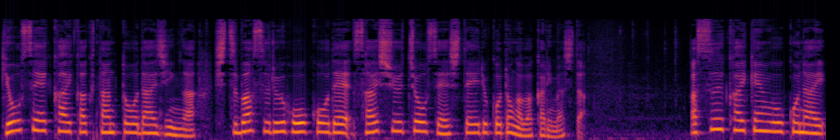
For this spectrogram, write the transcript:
行政改革担当大臣が出馬する方向で最終調整していることが分かりました。明日会見を行い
